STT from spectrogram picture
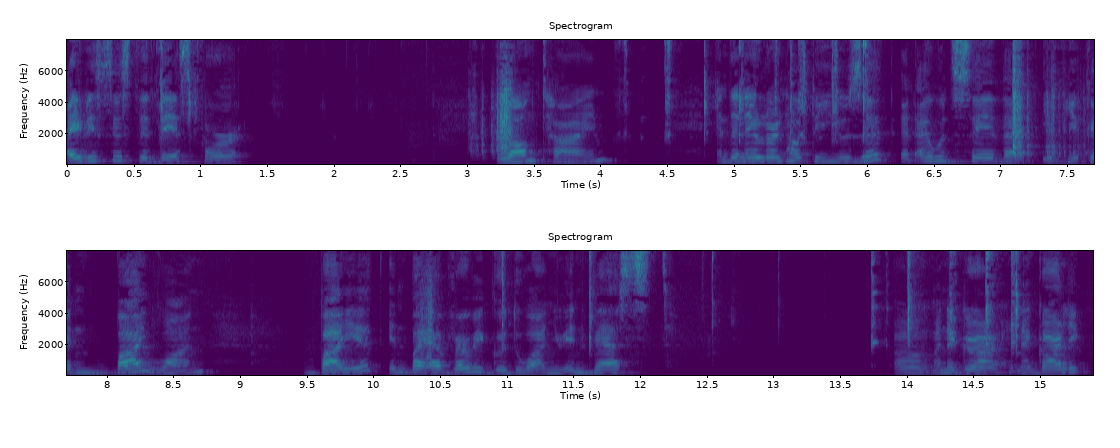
I resisted this for a long time and then I learned how to use it. And I would say that if you can buy one, buy it and buy a very good one. You invest um, in, a gar in a garlic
